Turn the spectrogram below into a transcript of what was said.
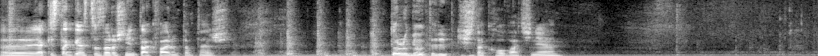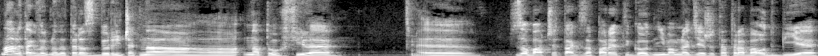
e, jak jest tak gęsto zarośnięte akwarium, tam też, to lubią te rybki się tak chować, nie? No ale tak wygląda teraz zbiorniczek na, na tą chwilę. E, zobaczę tak za parę tygodni. Mam nadzieję, że ta trawa odbije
